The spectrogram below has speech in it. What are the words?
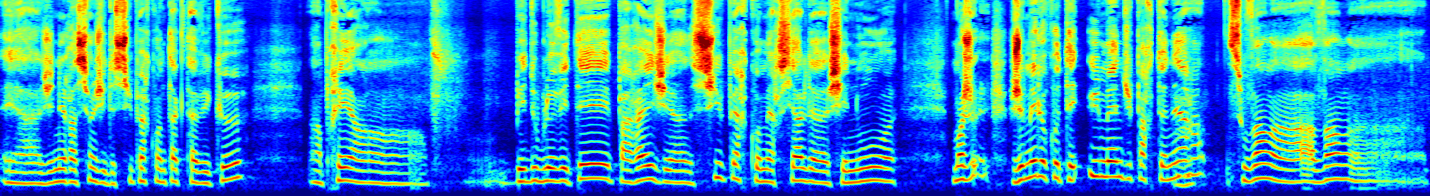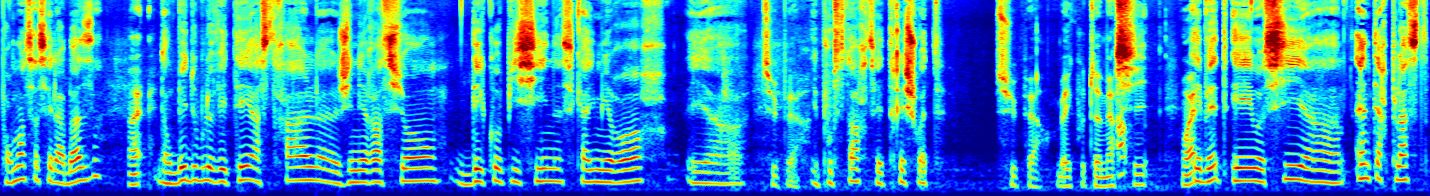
Et à Génération, j'ai de super contacts avec eux. Après, en BWT, pareil, j'ai un super commercial chez nous. Moi, je, je mets le côté humain du partenaire. Mm-hmm. Souvent, avant, pour moi, ça, c'est la base. Donc BWT, Astral, Génération, Déco Piscine, Sky Mirror et, euh, Super. et Poolstar, c'est très chouette. Super. Bah écoute, merci. Ah. ouais. et, et, aussi euh, Interplast.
